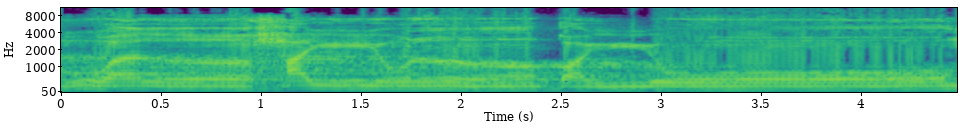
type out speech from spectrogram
huwal hayyul qayyum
